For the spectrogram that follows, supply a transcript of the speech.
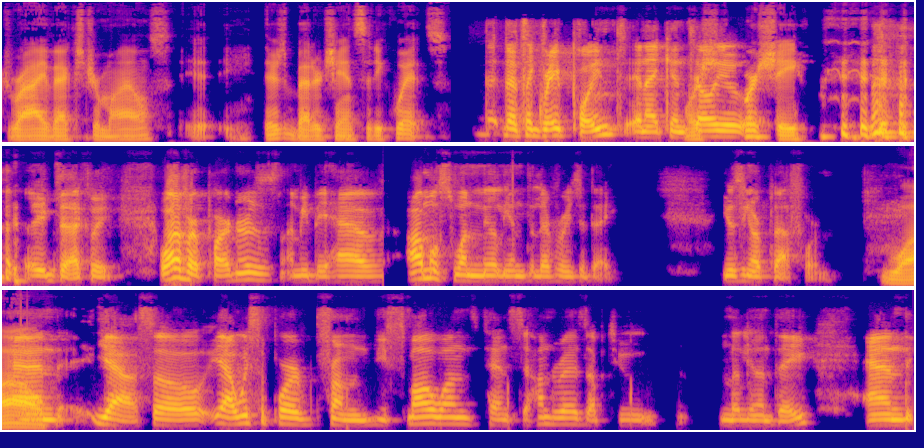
drive extra miles, it, there's a better chance that he quits. That's a great point, and I can or tell she, you, or she, exactly. One of our partners, I mean, they have almost one million deliveries a day using our platform. Wow! And yeah, so yeah, we support from the small ones, tens to hundreds, up to million a day. And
